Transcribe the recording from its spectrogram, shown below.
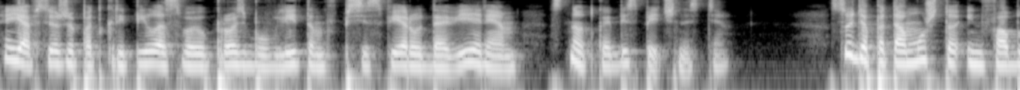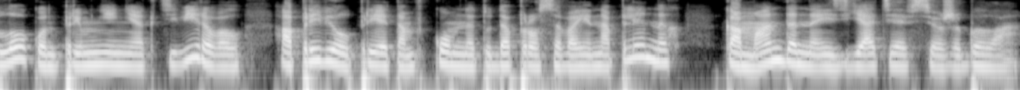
я все же подкрепила свою просьбу влитым в псисферу доверием с ноткой беспечности. Судя по тому, что инфоблок он при мне не активировал, а привел при этом в комнату допроса военнопленных, команда на изъятие все же была.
